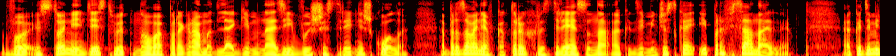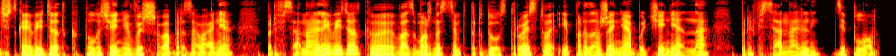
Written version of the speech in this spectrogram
В Эстонии действует новая программа для гимназий высшей средней школы, образование в которых разделяется на академическое и профессиональное. Академическое ведет к получению высшего образования, профессиональное ведет к возможностям трудоустройства и продолжения обучения на профессиональный диплом.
